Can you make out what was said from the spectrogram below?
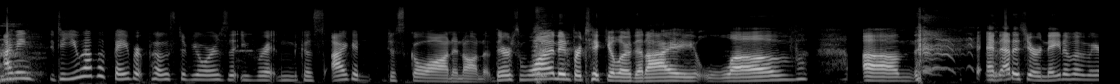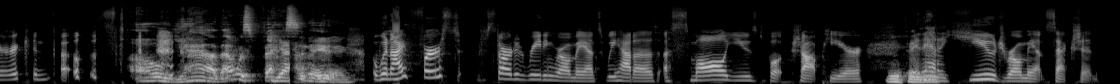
I mean, do you have a favorite post of yours that you've written? Because I could just go on and on. There's one in particular that I love, um, and that is your Native American post. oh yeah, that was fascinating. When I first started reading romance, we had a, a small used bookshop here, and it had a huge romance section.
